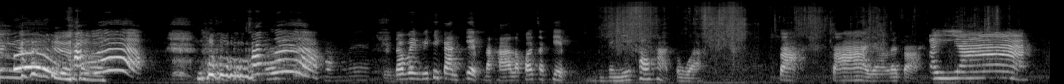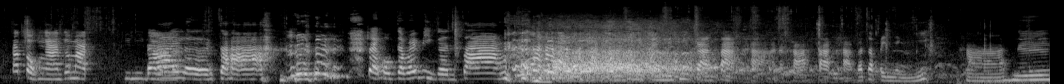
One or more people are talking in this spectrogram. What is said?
ยังไงอะครั้งแรกครั้งแรกเราเป็นวิธีการเก็บนะคะแล้วก็จะเก็บอย่างนี้เข้าหาตัว จ้าจ้าอย่างไรจ้าไอ้ยาถ้าตกงานก็มาที่นี่ได้เลยจ้า แต่คงจะไม่มีเงินจ้างจะมีเป็นวิธีการตากขานะคะ ตากขาก็จะเป็นอย่างนี้ขาหนึ่ง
